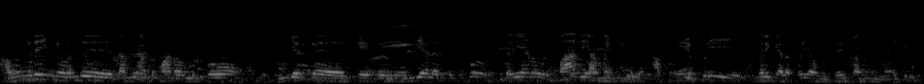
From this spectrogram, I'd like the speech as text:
அவங்களே இங்க வந்து தமிழ்நாட்டு மாணவர்களுக்கும் இங்க இருக்க ஸ்டேட் இந்தியால இருக்கிறதுக்கும் சரியான ஒரு பாதையை அமைக்கலையே. அப்புறம் எப்படி அமெரிக்கால போய் அவங்க பேசுவாங்கன்னு நினைக்கிறீங்க?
